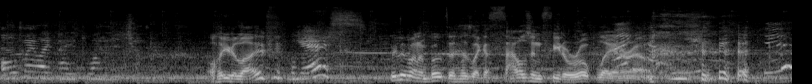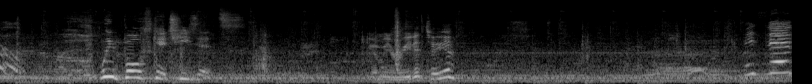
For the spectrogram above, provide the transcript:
All my life I have wanted to jump. All your life? Yes. We live on a boat that has like a thousand feet of rope laying around. We both get Cheez-Its. you want me to read it to you? Is that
